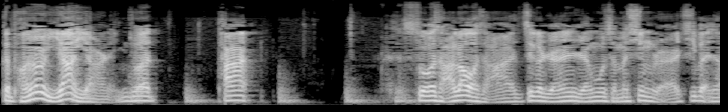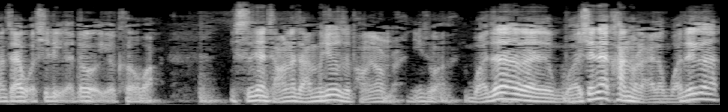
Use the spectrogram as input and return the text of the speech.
跟朋友一样一样的。你说他说啥唠啥，这个人人物什么性格，基本上在我心里都有一个刻画。时间长了，咱不就是朋友吗？你说我这个，我现在看出来了，我这个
